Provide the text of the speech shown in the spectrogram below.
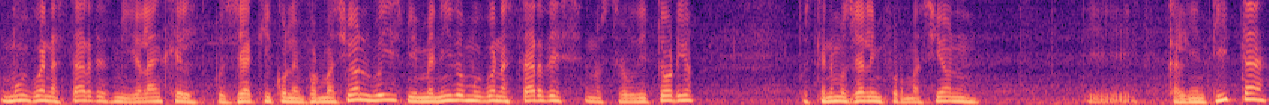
Muy buenas tardes, Miguel Ángel. Pues ya aquí con la información, Luis, bienvenido, muy buenas tardes en nuestro auditorio. Pues tenemos ya la información eh, calientita.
